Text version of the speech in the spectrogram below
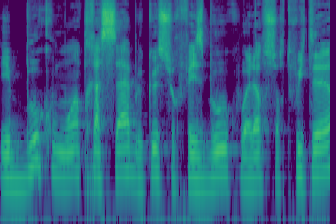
est beaucoup moins traçable que sur Facebook ou alors sur Twitter,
